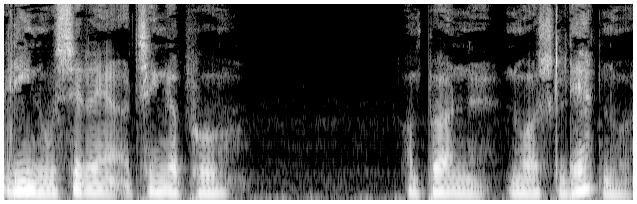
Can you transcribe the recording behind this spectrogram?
Lige nu sidder jeg og tænker på, om børnene nu også lært noget.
